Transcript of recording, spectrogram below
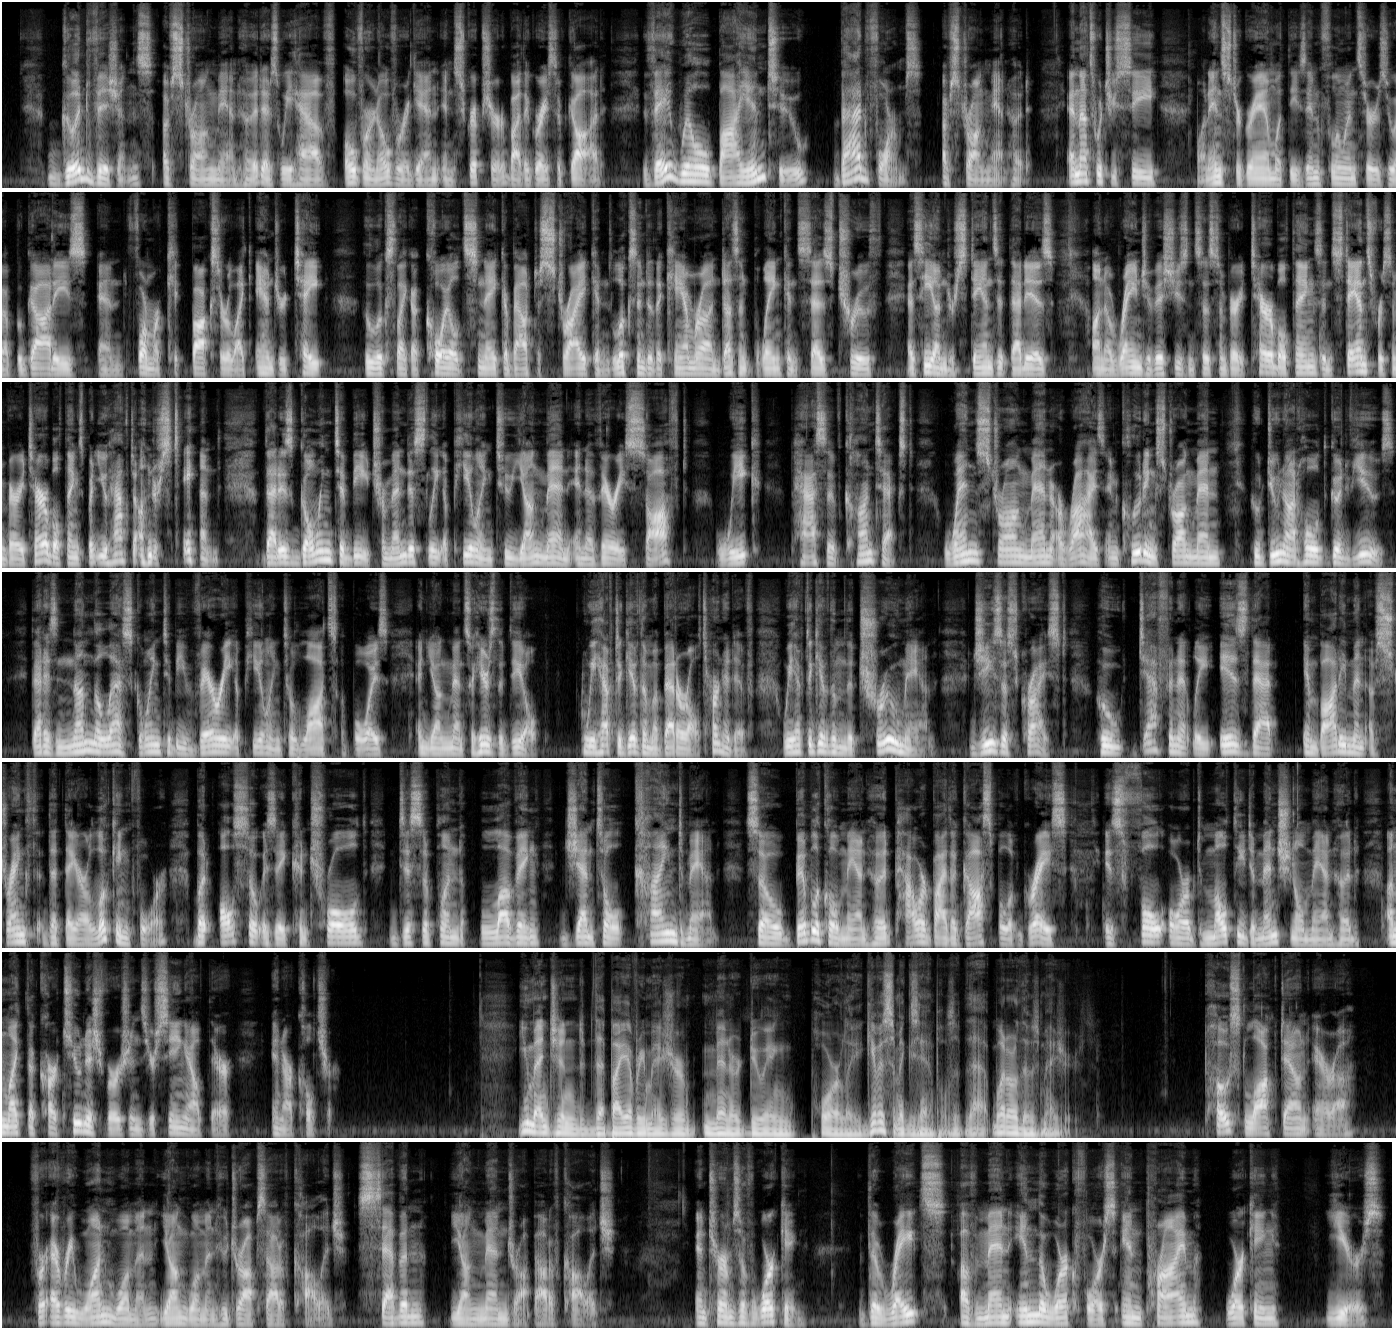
good visions of strong manhood, as we have over and over again in Scripture by the grace of God, they will buy into bad forms of strong manhood. And that's what you see on Instagram with these influencers who have Bugattis and former kickboxer like Andrew Tate who looks like a coiled snake about to strike and looks into the camera and doesn't blink and says truth as he understands it, that is, on a range of issues and says some very terrible things and stands for some very terrible things. But you have to understand that is going to be tremendously appealing to young men in a very soft, weak, passive context when strong men arise, including strong men who do not hold good views that is nonetheless going to be very appealing to lots of boys and young men. So here's the deal we have to give them a better alternative. We have to give them the true man, Jesus Christ, who definitely is that embodiment of strength that they are looking for, but also is a controlled, disciplined, loving, gentle, kind man. So, biblical manhood, powered by the gospel of grace, is full orbed, multidimensional manhood, unlike the cartoonish versions you're seeing out there in our culture. You mentioned that by every measure, men are doing poorly. Give us some examples of that. What are those measures? Post lockdown era, for every one woman, young woman who drops out of college, seven young men drop out of college. In terms of working, the rates of men in the workforce in prime working years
